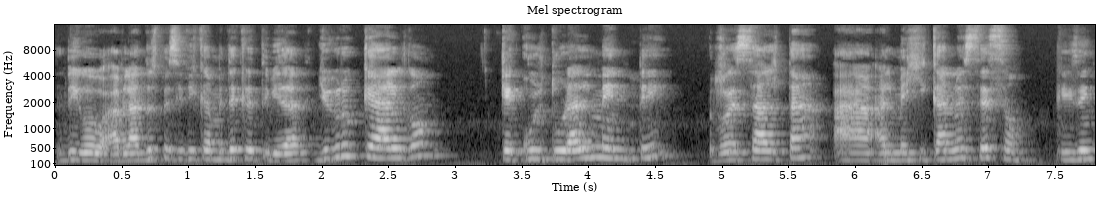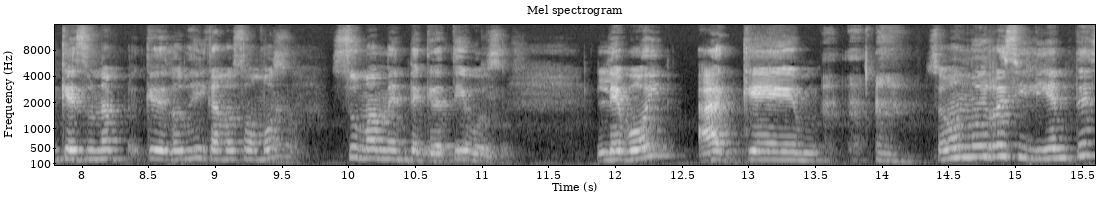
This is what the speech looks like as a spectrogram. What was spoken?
digo, hablando específicamente de creatividad, yo creo que algo que culturalmente resalta al mexicano es eso, que dicen que es una que los mexicanos somos sumamente creativos le voy a que somos muy resilientes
